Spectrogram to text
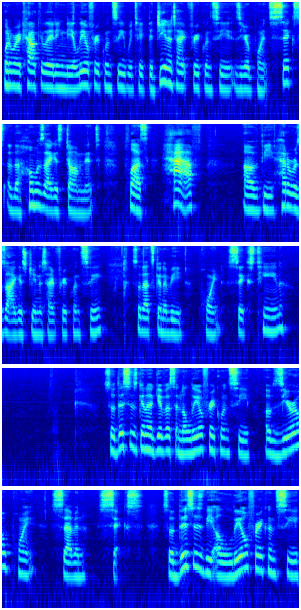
when we're calculating the allele frequency, we take the genotype frequency 0.6 of the homozygous dominant plus half of the heterozygous genotype frequency. So that's going to be 0.16. So this is going to give us an allele frequency of 0.76. So this is the allele frequency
